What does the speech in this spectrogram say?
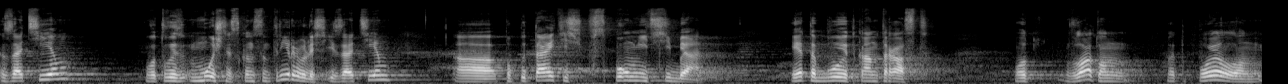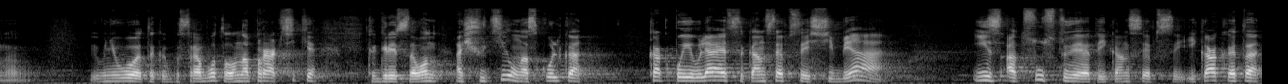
затем, вот вы мощно сконцентрировались, и затем э, попытайтесь вспомнить себя. Это будет контраст. Вот Влад, он это понял, он, и у него это как бы сработало на практике, как говорится, он ощутил, насколько, как появляется концепция себя из отсутствия этой концепции, и как это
